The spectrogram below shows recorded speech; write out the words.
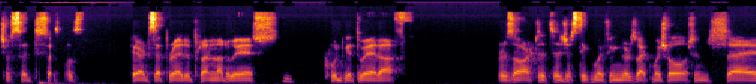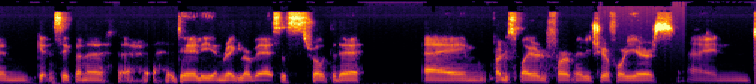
just said I suppose parents separated, put on a lot of weight, couldn't get the weight off. Resorted to just sticking my fingers back in my throat and um, getting sick on a, a, daily and regular basis throughout the day. Um, probably spiraled for maybe three or four years, and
